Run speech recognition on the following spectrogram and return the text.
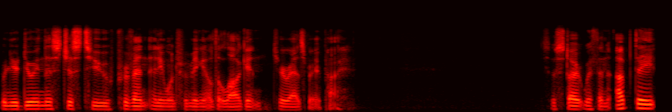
when you're doing this just to prevent anyone from being able to log in to your Raspberry Pi. So start with an update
